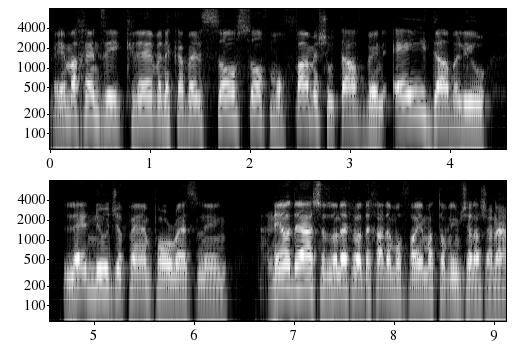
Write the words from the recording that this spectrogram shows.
ואם אכן זה יקרה ונקבל סוף סוף מופע משותף בין A.W. ל-New Japan Pro Wrestling, אני יודע שזה הולך להיות אחד המופעים הטובים של השנה.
